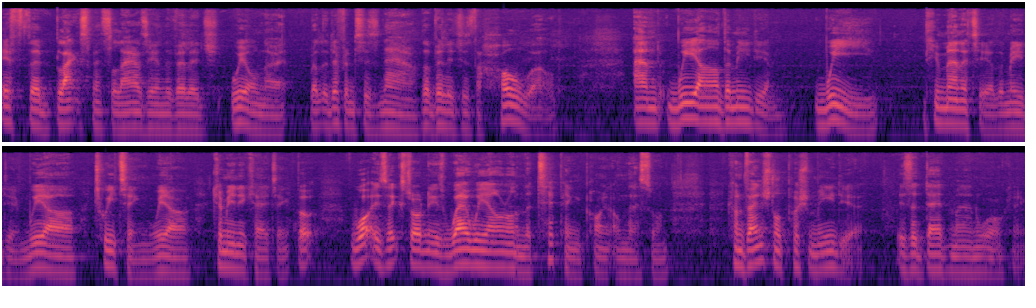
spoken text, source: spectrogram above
If the blacksmith's lousy in the village, we all know it, but the difference is now the village is the whole world, and we are the medium. We, humanity, are the medium. We are tweeting, we are communicating. But what is extraordinary is where we are on the tipping point on this one. Conventional push media is a dead man walking.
